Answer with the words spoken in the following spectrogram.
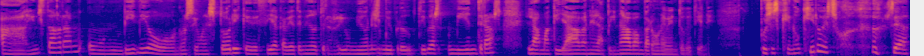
a Instagram un vídeo, no sé, una story que decía que había tenido tres reuniones muy productivas mientras la maquillaban y la peinaban para un evento que tiene pues es que no quiero eso. o sea,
